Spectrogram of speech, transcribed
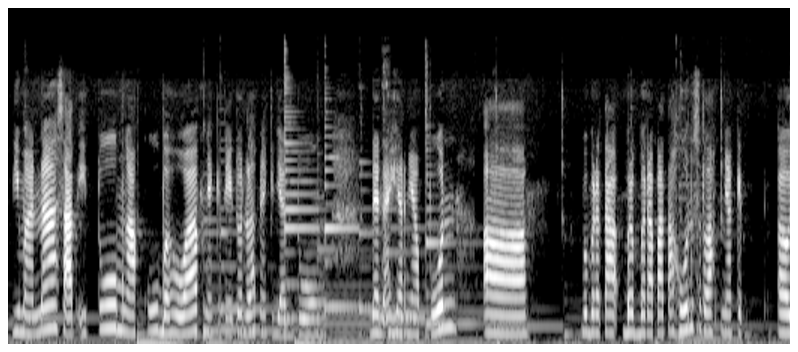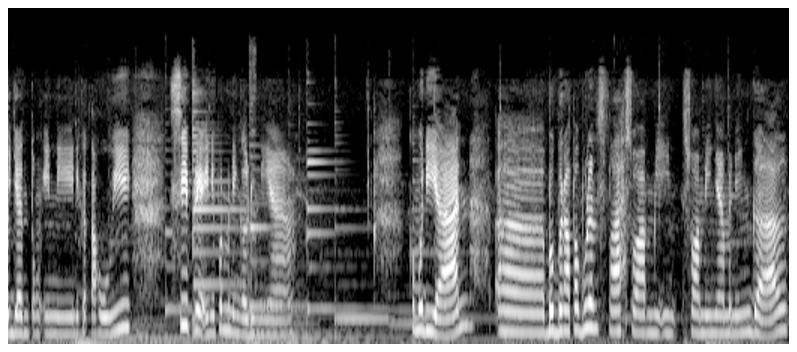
di mana saat itu mengaku bahwa penyakitnya itu adalah penyakit jantung. Dan akhirnya pun uh, beberapa beberapa tahun setelah penyakit uh, jantung ini diketahui si pria ini pun meninggal dunia kemudian uh, beberapa bulan setelah suami suaminya meninggal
